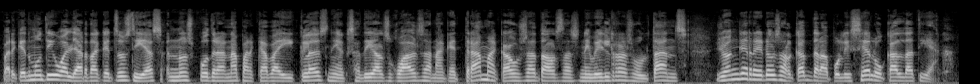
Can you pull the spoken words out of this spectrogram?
Per aquest motiu, al llarg d'aquests dos dies no es podran aparcar vehicles ni accedir als guals en aquest tram a causa dels desnivells resultants. Joan Guerrero és el cap de la policia local de Tiana.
